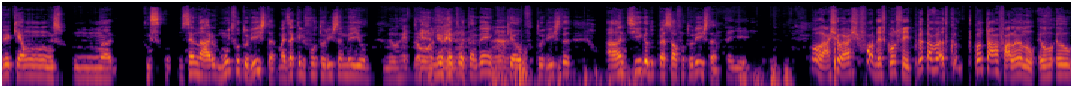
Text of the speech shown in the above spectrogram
vê que é um, uma um cenário muito futurista, mas é aquele futurista meio Meu retrô. meio assim, retrô né? também, É. porque é o futurista, a antiga do pessoal futurista. Entendi. Pô, acho, acho foda esse conceito. Porque eu tava. Quando eu tava falando, eu, eu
